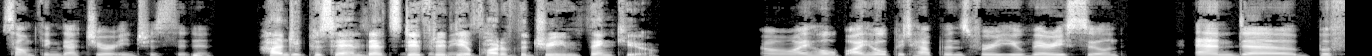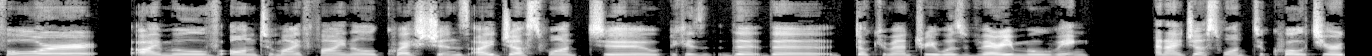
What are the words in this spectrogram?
something that you're interested in. 100%. That's it's definitely amazing. a part of the dream. Thank you. Oh, I hope I hope it happens for you very soon. And uh, before I move on to my final questions, I just want to because the the documentary was very moving, and I just want to quote your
